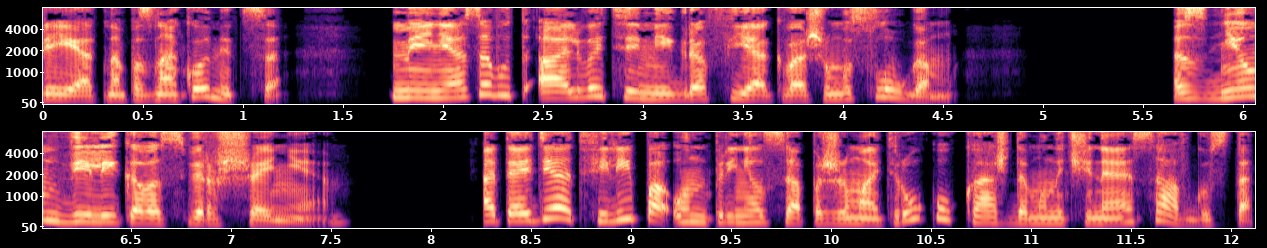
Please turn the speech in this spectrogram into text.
«Приятно познакомиться. Меня зовут Альва Тимигров, я к вашим услугам. С днем великого свершения. Отойдя от Филиппа, он принялся пожимать руку каждому, начиная с Августа,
